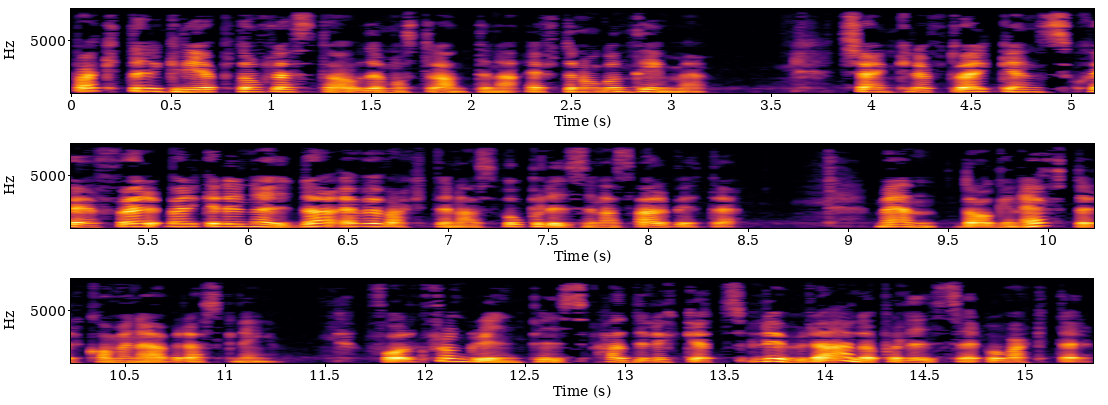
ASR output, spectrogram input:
Vakter grep de flesta av demonstranterna efter någon timme. Kärnkraftverkens chefer verkade nöjda över vakternas och polisernas arbete. Men dagen efter kom en överraskning. Folk från Greenpeace hade lyckats lura alla poliser och vakter.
